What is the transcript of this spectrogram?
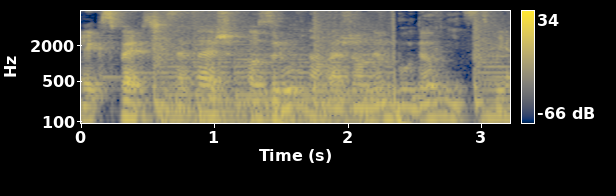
Eksperci Safeż o zrównoważonym budownictwie.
